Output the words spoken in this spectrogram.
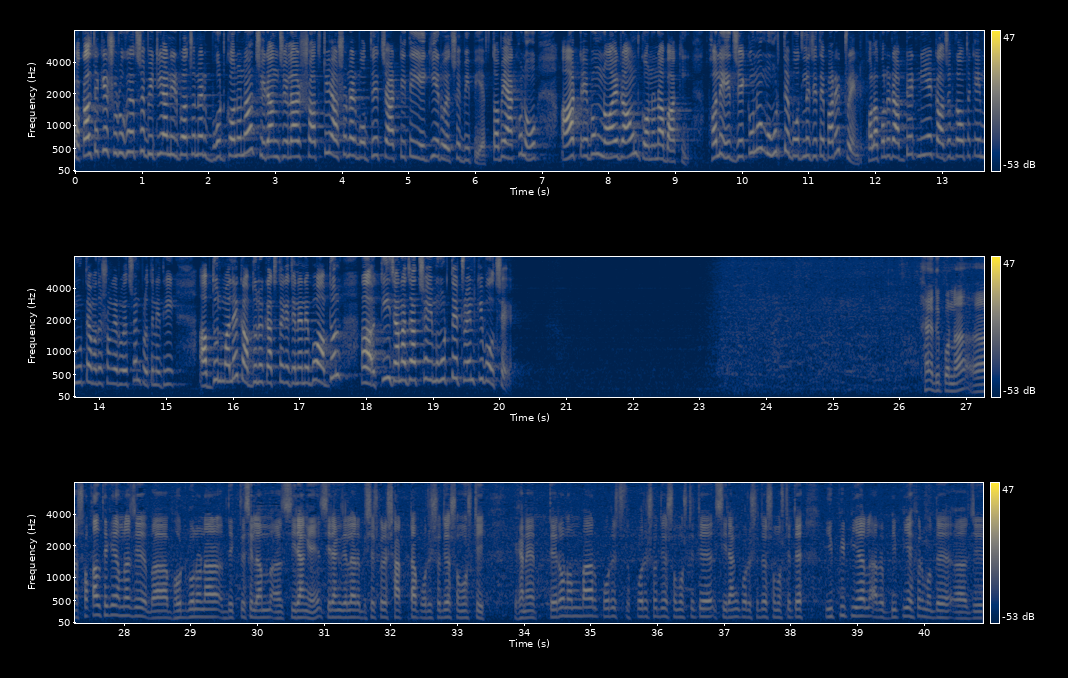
সকাল থেকে শুরু হয়েছে বিটিআর নির্বাচনের ভোট গণনা। চিরাং জেলার সাতটি আসনের মধ্যে চারটিতেই এগিয়ে রয়েছে বিপিএফ। তবে এখনও আট এবং নয় রাউন্ড গণনা বাকি। ফলে যে কোনো মুহূর্তে বদলে যেতে পারে ট্রেন্ড। ফলাফলের আপডেট নিয়ে কাজলগাঁও থেকে এই মুহূর্তে আমাদের সঙ্গে রয়েছেন প্রতিনিধি আব্দুল মালেক। আব্দুলের কাছ থেকে জেনে নেব। আব্দুল কি জানা যাচ্ছে এই মুহূর্তে? ট্রেন্ড কি বলছে? হ্যাঁ দীপনা সকাল থেকে আমরা যে ভোট গণনা দেখতেছিলাম চিরাঙে চিরাং জেলার বিশেষ করে সাতটা পরিষদীয় সমষ্টি এখানে তেরো নম্বর পরিষদীয় সমষ্টিতে চিরাং পরিষদীয় সমষ্টিতে ইউপিপিএল আর বিপিএফ এর মধ্যে যে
